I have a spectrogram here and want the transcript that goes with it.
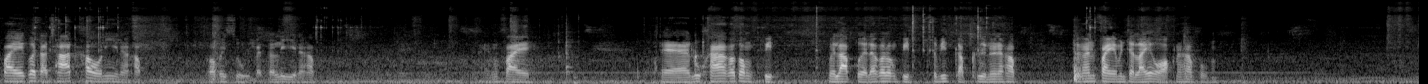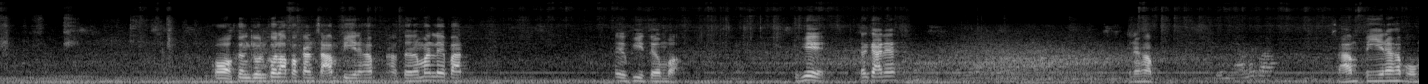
ไฟก็จะชาร์จเข้านี่นะครับ ก็ไปสู่แบตเตอรี่นะครับแผงไฟ แต่ลูกค้าก็ต้องปิด เวลาเปิดแล้วก็ต้องปิดสวิตช์กลับคืนด้วยนะครับไม่งั้นไฟมันจะไหลออกนะครับ ผม ก็เครื่องยนต์ก็รับประกัน 3 ปีนะครับเอาเติมน้ำมันเลยบัตรเอ้ยพี่เติมบ่พี่จัดการเนี่ยนี่นะครับสามปีนะครับผม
